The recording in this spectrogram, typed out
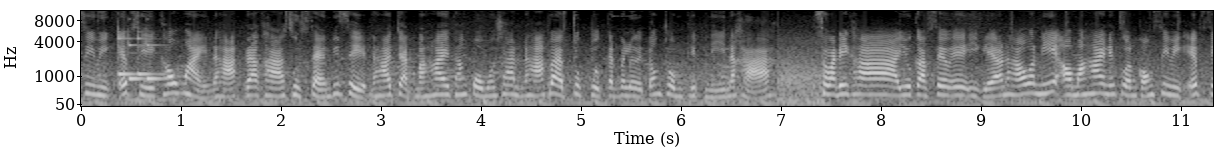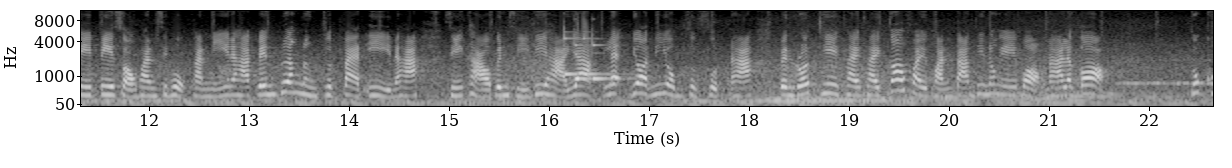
Civic FC เข้าใหม่นะคะ ราคาสุดแสนพิเศษนะคะ จัดมาให้ทั้งโปรโมชั่นนะคะ แบบจุกๆกันไปเลยต้องชมคลิปนี้นะคะสวัสดีค่ะ อยู่กับเซลเออีกแล้วนะคะ วันนี้เอามาให้ในส่วนของ Civic FC ปี 2016 คันนี้นะคะ เป็นเครื่อง 1.8e นะคะ สีขาวเป็นสีที่หายากและยอดนิยมสุดๆนะคะ เป็นรถที่ใครๆก็ใฝ่ฝันตามที่น้องเอบอกนะคะ แล้วก็ ทุกค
